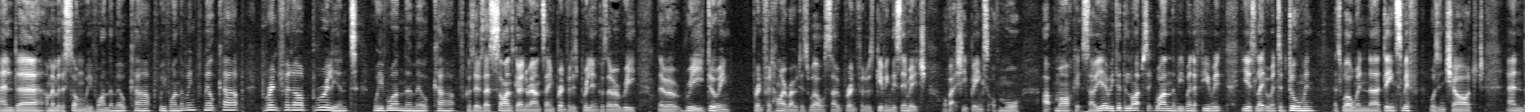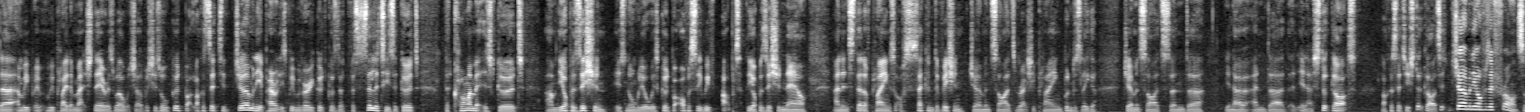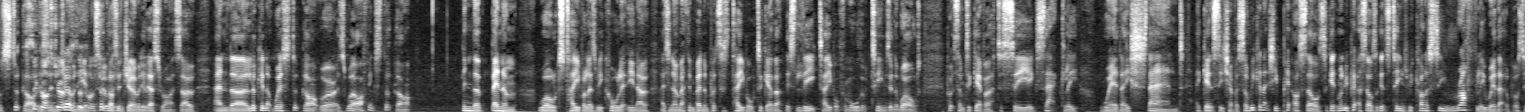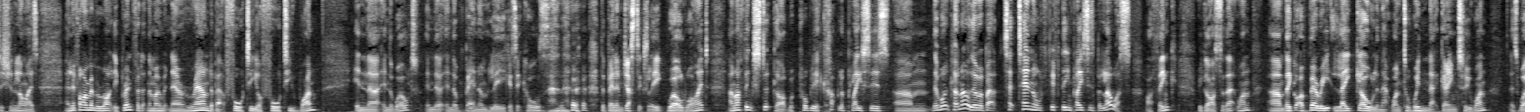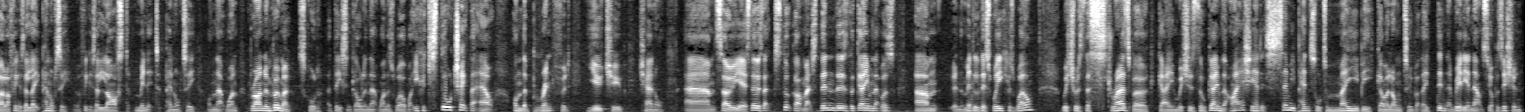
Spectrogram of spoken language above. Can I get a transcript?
And uh, I remember the song, We've won the Milk Cup, we've won the Milk Cup, Brentford are brilliant, we've won the Milk Cup. Because there was those signs going around saying Brentford is brilliant because they were re, they were redoing Brentford High Road as well. So Brentford was giving this image of actually being sort of more upmarket. So yeah, we did the Leipzig one. Then we went a few years later. We went to Dülmen as well when uh, Dean Smith was in charge, and uh, and we we played a match there as well, which uh, which is all good. But like I said, Germany apparently has been very good because the facilities are good, the climate is good. Um, the opposition is normally always good, but obviously we've upped the opposition now, and instead of playing sort of second division German sides, we're actually playing Bundesliga German sides, and uh, you know, and uh, you know Stuttgart like I said to you, Stuttgart. Is it Germany or is it France? Or Stuttgart Stuttgart's is in Germany. Germany. Stuttgart's yeah, Stuttgart's Germany. in Germany. Yeah. That's right. So, and uh, looking at where Stuttgart were as well, I think Stuttgart in the Benham World Table, as we call it, you know, as you know, Matthew Benham puts this table together, this league table from all the teams in the world, puts them together to see exactly where they stand against each other. So we can actually pit ourselves against when we pit ourselves against teams, we kind of see roughly where that position lies. And if I remember rightly, Brentford at the moment now around about forty or forty-one in the in the world in the in the Benham League as it calls the Benham Justice League worldwide and I think Stuttgart were probably a couple of places um, they weren't no they were about t- 10 or 15 places below us I think regards to that one um, they got a very late goal in that one to win that game 2-1 as well. I think it was a late penalty. I think it's a last minute penalty on that one. Brandon Mbeumo scored a decent goal in that one as well. But you could still check that out on the Brentford YouTube channel. Um, so yes, there's that Stuttgart match. Then there's the game that was um, in the middle of this week as well, which was the Strasbourg game, which is the game that I actually had it semi-penciled to maybe go along to, but they didn't really announce the opposition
